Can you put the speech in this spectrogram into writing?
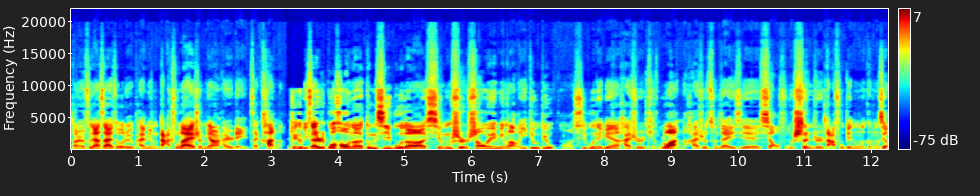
当然，附加赛最后这个排名打出来什么样，还是得再看的。这个比赛日过后呢，东西部的形势稍微明朗了一丢丢啊，西部那边还是挺乱的，还是存在一些小幅甚至大幅变动的可能性。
